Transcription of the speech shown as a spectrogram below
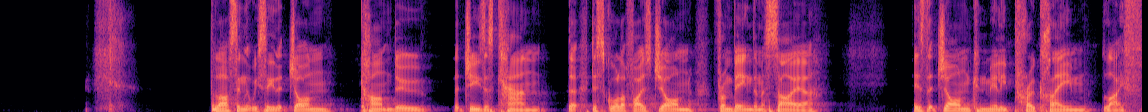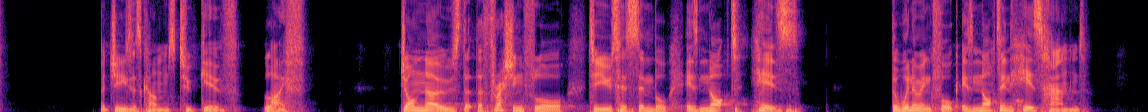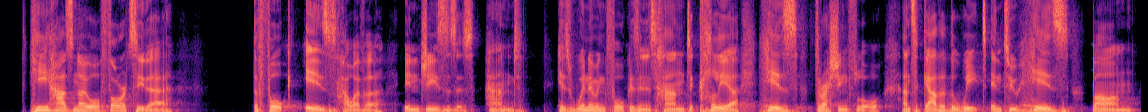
The last thing that we see that John can't do, that Jesus can, that disqualifies John from being the Messiah, is that John can merely proclaim life, but Jesus comes to give life. John knows that the threshing floor, to use his symbol, is not his. The winnowing fork is not in his hand. He has no authority there. The fork is, however, in Jesus' hand. His winnowing fork is in his hand to clear his threshing floor and to gather the wheat into his barn.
